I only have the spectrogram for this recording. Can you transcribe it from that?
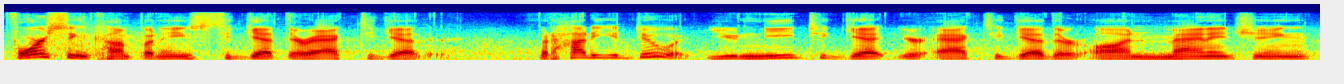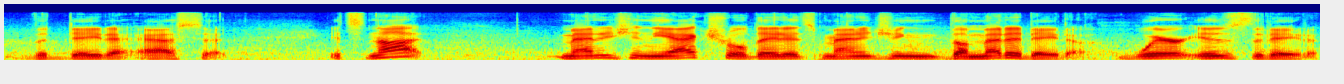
forcing companies to get their act together. But how do you do it? You need to get your act together on managing the data asset. It's not managing the actual data, it's managing the metadata. Where is the data?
